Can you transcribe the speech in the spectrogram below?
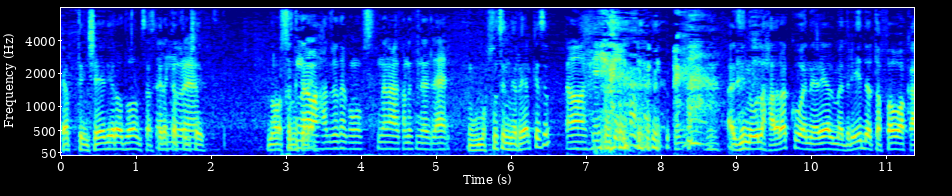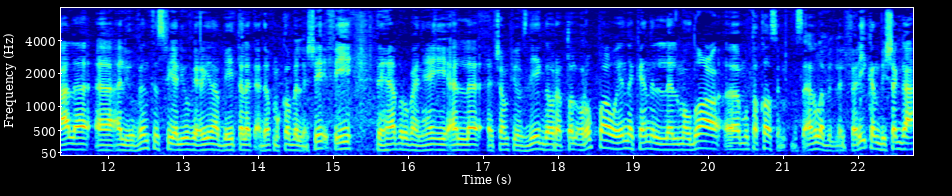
كابتن شادي رضوان مساء الخير يا كابتن النور مبسوط إن أنا مع. حضرتك ومبسوط إن أنا على قناة النادي الاهلي ومبسوط إن الريال كسب؟ آه أكيد. عايزين نقول لحضراتكم إن ريال مدريد تفوق على آه، اليوفنتوس في اليوفي أرينا بثلاث أهداف مقابل لا شيء في ذهاب ربع نهائي الشامبيونز ليج دوري أبطال أوروبا. وهنا كان الموضوع آه، متقاسم بس أغلب الفريق كان بيشجع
